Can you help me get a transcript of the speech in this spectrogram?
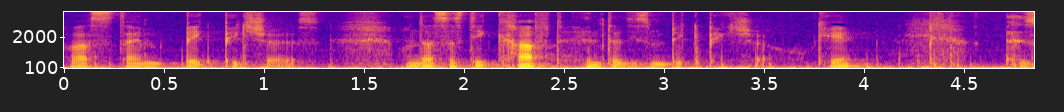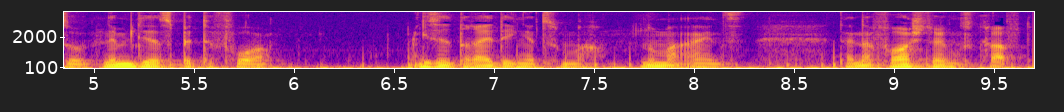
was dein Big Picture ist. Und das ist die Kraft hinter diesem Big Picture, okay? Also nimm dir das bitte vor, diese drei Dinge zu machen. Nummer eins, deiner Vorstellungskraft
